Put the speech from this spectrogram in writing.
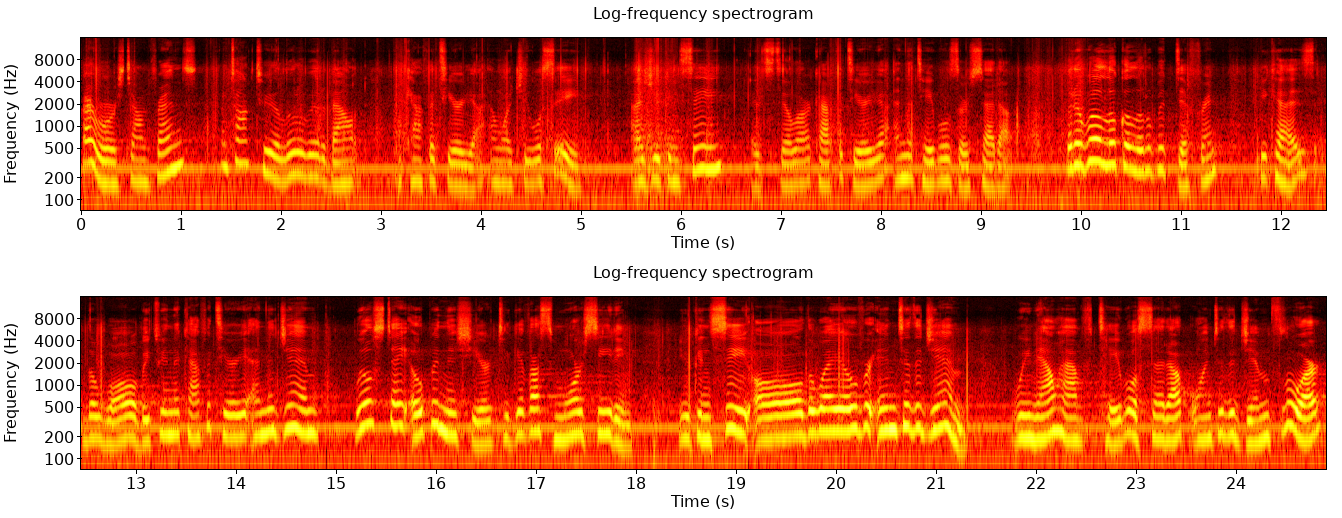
Hi Rohrerstown friends, I'll talk to you a little bit about the cafeteria and what you will see. As you can see, it's still our cafeteria and the tables are set up. But it will look a little bit different because the wall between the cafeteria and the gym will stay open this year to give us more seating. You can see all the way over into the gym. We now have tables set up onto the gym floor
